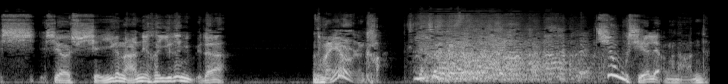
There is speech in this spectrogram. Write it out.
写写写一个男的和一个女的。没有人看，就写两个男的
